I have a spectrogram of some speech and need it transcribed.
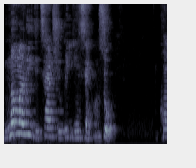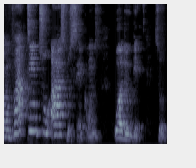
normally the time should be in seconds. So converting 2 hours to seconds, what do you get? So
